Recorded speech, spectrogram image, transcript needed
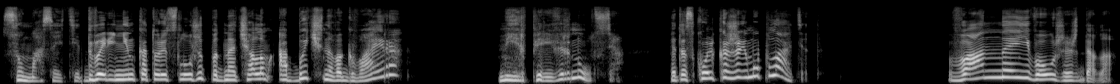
С ума сойти. Дворянин, который служит под началом обычного Гвайера? Мир перевернулся. Это сколько же ему платят? Ванная его уже ждала.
